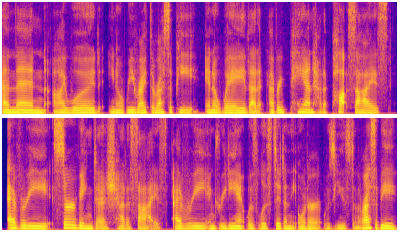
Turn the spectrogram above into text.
And then I would, you know, rewrite the recipe in a way that every pan had a pot size every serving dish had a size. Every ingredient was listed in the order it was used in the recipe.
